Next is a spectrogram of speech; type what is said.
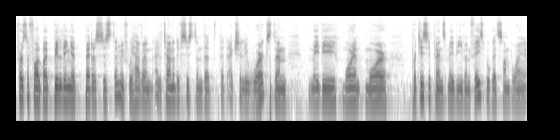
first of all, by building a better system. If we have an alternative system that, that actually works, then maybe more and more participants, maybe even Facebook at some point,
